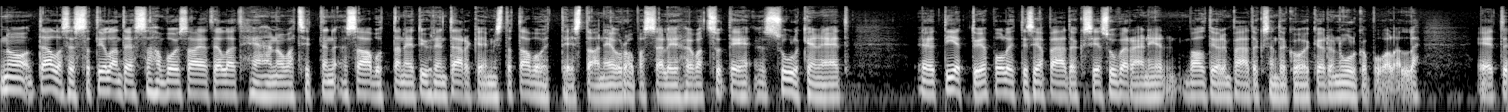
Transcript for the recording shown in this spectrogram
No tällaisessa tilanteessahan voisi ajatella, että hehän ovat sitten saavuttaneet yhden tärkeimmistä tavoitteistaan Euroopassa, eli he ovat sulkeneet eh, tiettyjä poliittisia päätöksiä suvereenien valtioiden päätöksenteko-oikeuden ulkopuolelle että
